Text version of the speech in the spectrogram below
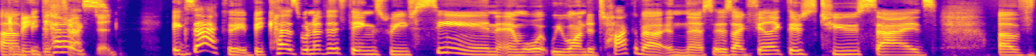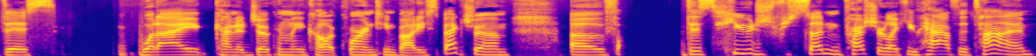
um, And being because- distracted. Exactly, because one of the things we've seen and what we wanted to talk about in this is I feel like there's two sides of this, what I kind of jokingly call a quarantine body spectrum of this huge sudden pressure, like you have the time,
